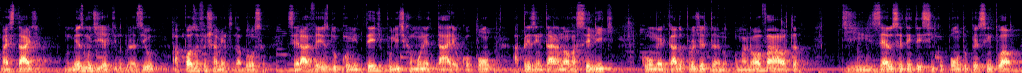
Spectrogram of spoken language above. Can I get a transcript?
Mais tarde, no mesmo dia aqui no Brasil, após o fechamento da bolsa, será a vez do Comitê de Política Monetária, o Copom, apresentar a nova Selic, com o mercado projetando uma nova alta de 0,75 ponto percentual,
